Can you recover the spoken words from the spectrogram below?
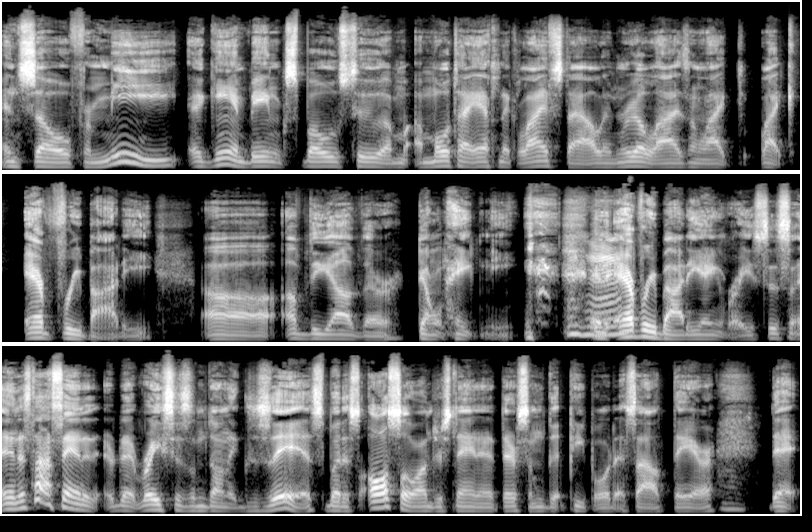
And so for me, again, being exposed to a, a multi-ethnic lifestyle and realizing like like everybody uh, of the other don't hate me, and Mhm. everybody ain't racist. And it's not saying that, that racism don't exist, but it's also understanding that there's some good people that's out there that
